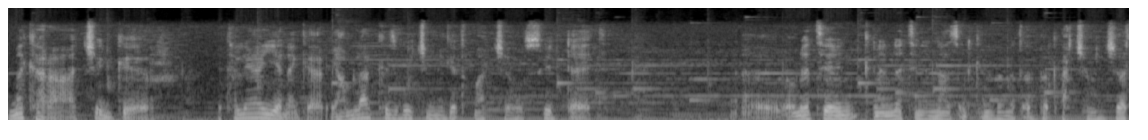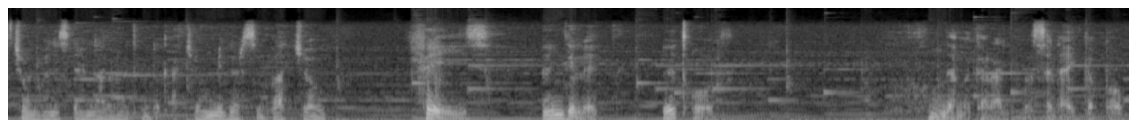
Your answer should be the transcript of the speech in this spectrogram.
መከራ፣ ችግር፣ የተለያየ ነገር የአምላክ ሕዝቦች የሚገጥማቸው ስደት እውነትን ቅንነትንና ጽድቅን በመጠበቃቸው እጃቸውን በንጽህና በመጠበቃቸው የሚደርስባቸው ፌዝ፣ እንግልት፣ እጦት እንደ መከራ ሊወሰድ አይገባውም።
